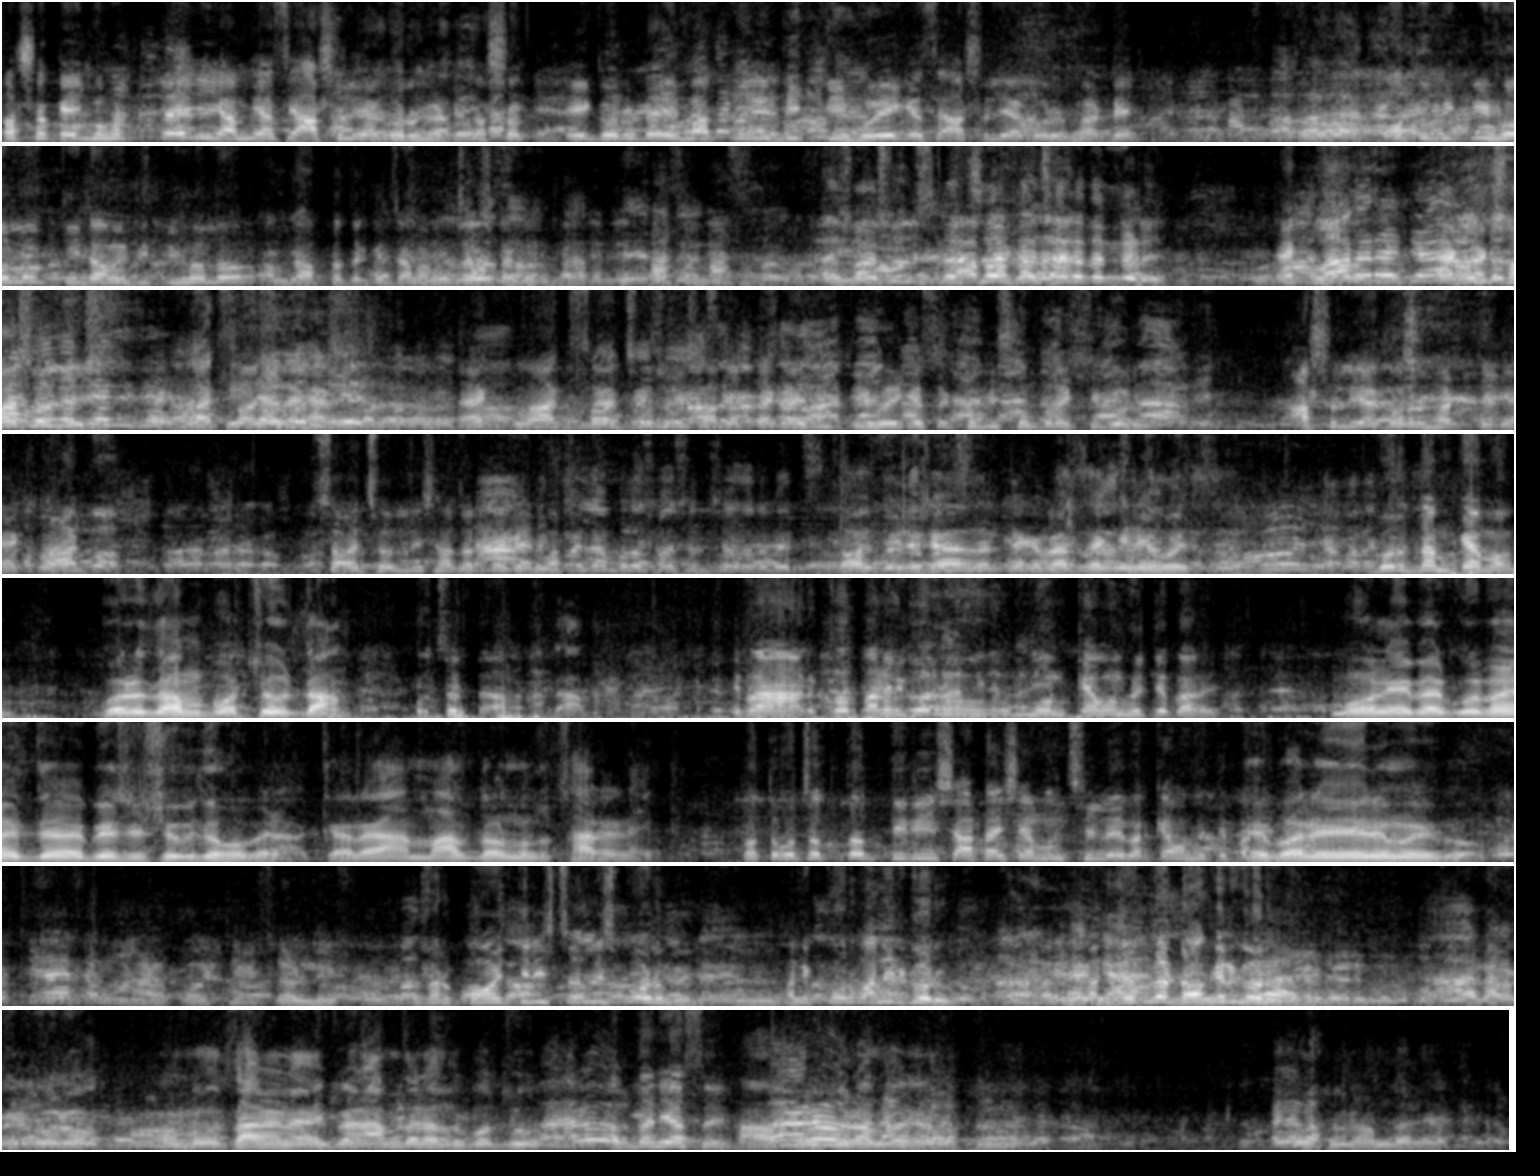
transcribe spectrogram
দর্শক এই মুহূর্তেই আমি আছি আশুলিয়া গরুর হাটে দর্শক এই গরুটা এই মাত্রই বিক্রি হয়ে গেছে আশুলিয়া গরুর হাটে কত বিক্রি হলো কি দামে বিক্রি হলো আমরা আপনাদেরকে জানানোর চেষ্টা করব এক লাখ এক লাখ ছয়চল্লিশ। এক লাখ ছয়চল্লিশ। হাজার টাকায় বিক্রি হয়ে গেছে খুবই সুন্দর একটি গরু। আশুলিয়া গরুর হাট থেকে এক লাখ ছয়চল্লিশ হাজার টাকায় ছয়চল্লিশ হাজার টাকা বেচা কিনে হয়েছে। গরুর দাম কেমন? গরুর দাম প্রচুর দাম। প্রচুর দাম। দাম। এবার কোরবানির গরু মন কেমন হইতে পারে? মন এবার কোরবানিতে বেশি সুবিধা হবে না কেন মাছ ধর্ম তো ছাড়ে নাই। গত বছর তো তিরিশ আঠাইশ এমন ছিল এবার কেমন হইতে পারে? এবারে এরম হইব। এবার পঁয়ত্রিশ চল্লিশ পড়বে। মানে কোরবানির গরু। মানে যেগুলো ডকের গরু। গরু অন্য না এবার আমদানি আছে প্রচুর। আমদানি আছে? হ্যাঁ, প্রচুর আমদানি আছে। প্রচুর আমদানি আছে।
